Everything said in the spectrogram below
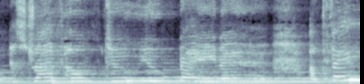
Right in a million wrongs. I'm know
